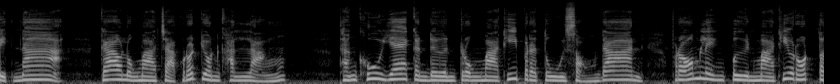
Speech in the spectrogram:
ปิดหน้า ก้าวลงมาจากรถยนต์คันหลัง ทั้งคู่แยกกันเดินตรงมาที่ประตูสองด้าน พร้อมเล็งปืนมาที่รถต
